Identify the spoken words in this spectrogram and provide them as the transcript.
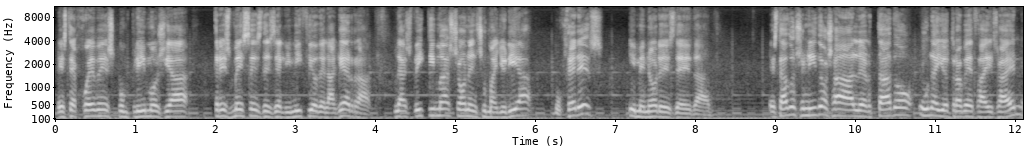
Este jueves cumplimos ya tres meses desde el inicio de la guerra. Las víctimas son en su mayoría mujeres y menores de edad. Estados Unidos ha alertado una y otra vez a Israel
